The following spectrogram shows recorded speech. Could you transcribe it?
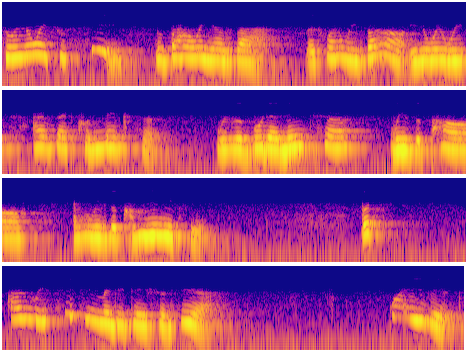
So in a way to see the bowing as that, that when we bow, in a way we have that connection with the Buddha nature, with the path, and with the community. But as we sit in meditation here, why is it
